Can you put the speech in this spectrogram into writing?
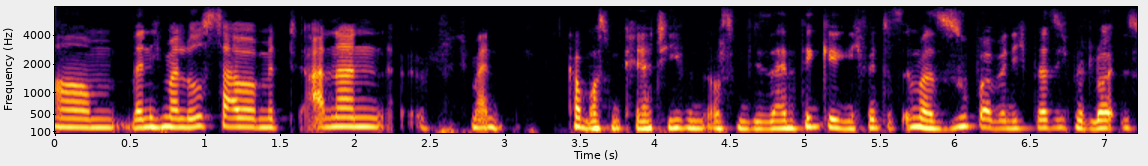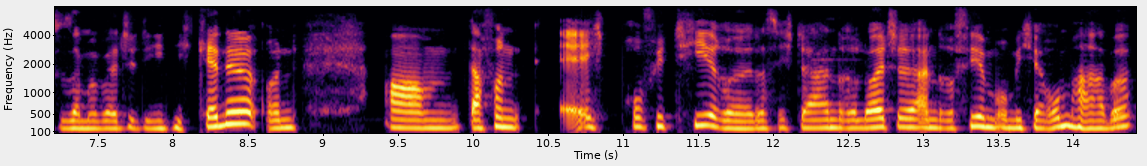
ähm, wenn ich mal Lust habe mit anderen, ich meine, komme aus dem Kreativen, aus dem Design Thinking. Ich finde das immer super, wenn ich plötzlich mit Leuten zusammenarbeite, die ich nicht kenne und ähm, davon echt profitiere, dass ich da andere Leute, andere Firmen um mich herum habe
